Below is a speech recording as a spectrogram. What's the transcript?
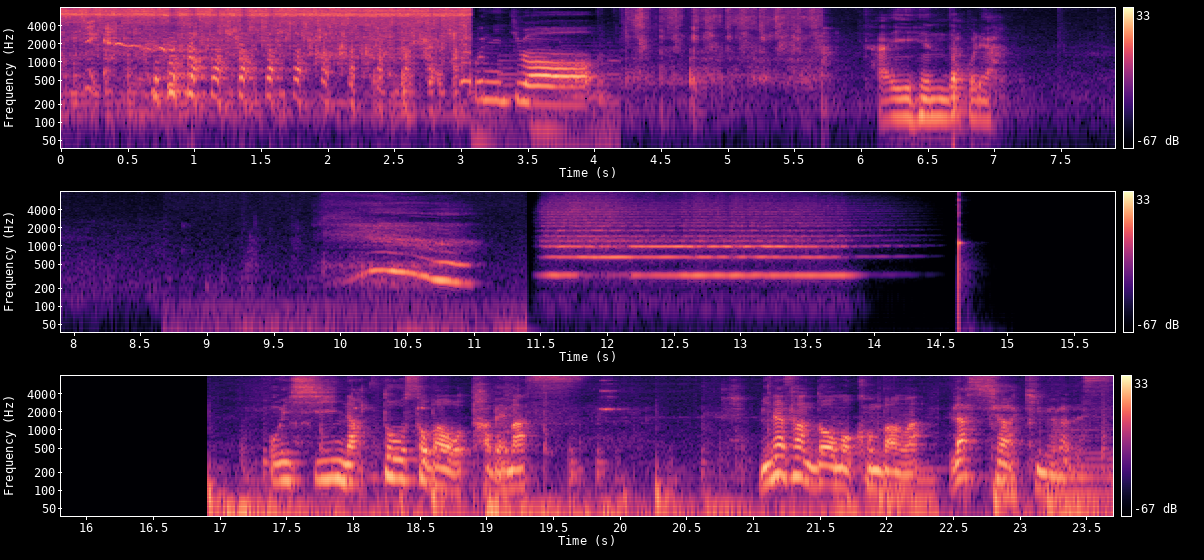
こんにちは。大変だこりゃ。美味しい納豆そばを食べます。皆さんどうもこんばんは。ラッシャー木村です。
